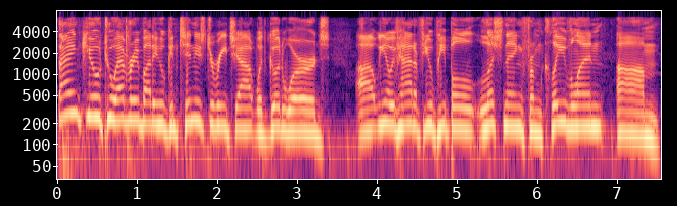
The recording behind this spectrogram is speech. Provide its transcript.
thank you to everybody who continues to reach out with good words. Uh, you know, we've had a few people listening from Cleveland um,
